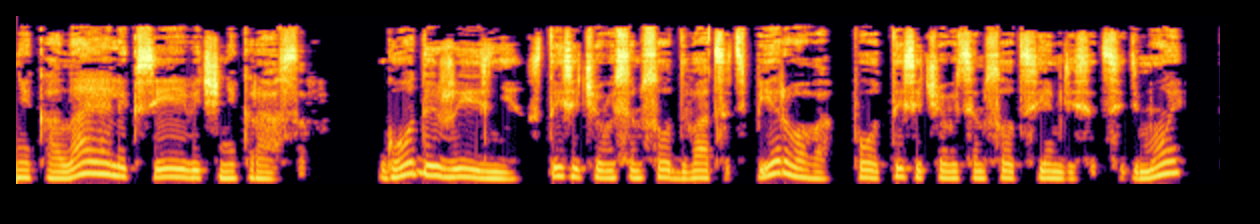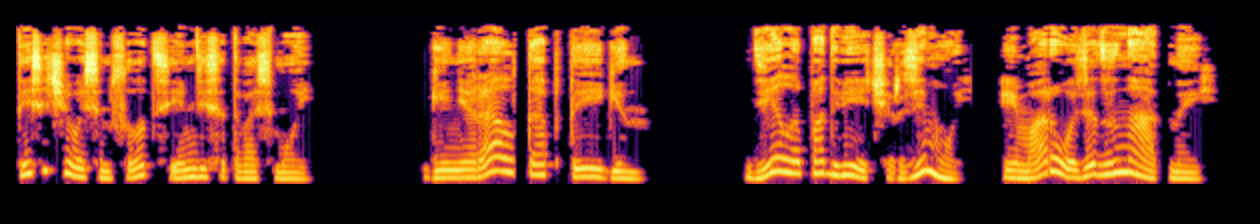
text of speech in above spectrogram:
Николай Алексеевич Некрасов. Годы жизни с 1821 по 1877-1878. Генерал Топтыгин. Дело под вечер зимой, и морозит знатный.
